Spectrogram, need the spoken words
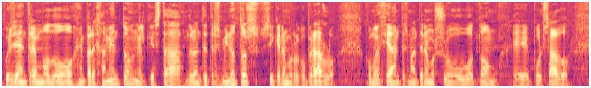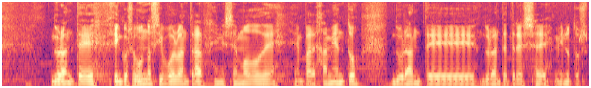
pues ya entra en modo emparejamiento, en el que está durante tres minutos. Si queremos recuperarlo, como decía antes, mantenemos su botón eh, pulsado durante 5 segundos y vuelve a entrar en ese modo de emparejamiento durante, durante 3 minutos.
